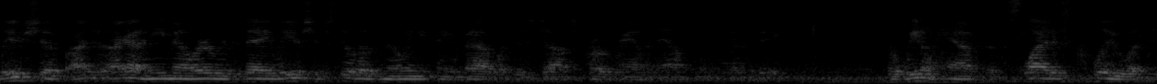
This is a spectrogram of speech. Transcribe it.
leadership, I, ju- I got an email earlier today, leadership still doesn't know anything about what this jobs program announcement is gonna be. so we don't have the slightest clue what to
